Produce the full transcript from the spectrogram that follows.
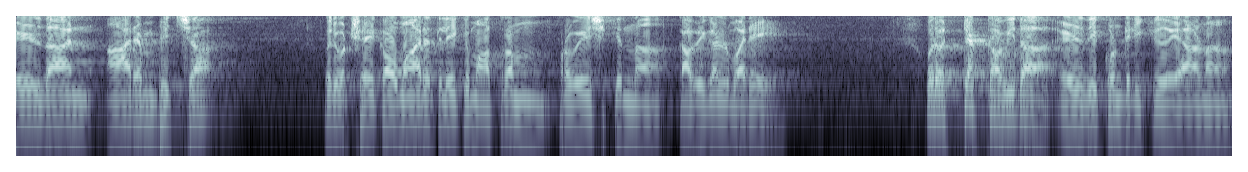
എഴുതാൻ ആരംഭിച്ച ഒരുപക്ഷെ കൗമാരത്തിലേക്ക് മാത്രം പ്രവേശിക്കുന്ന കവികൾ വരെ ഒരൊറ്റ കവിത എഴുതിക്കൊണ്ടിരിക്കുകയാണ്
